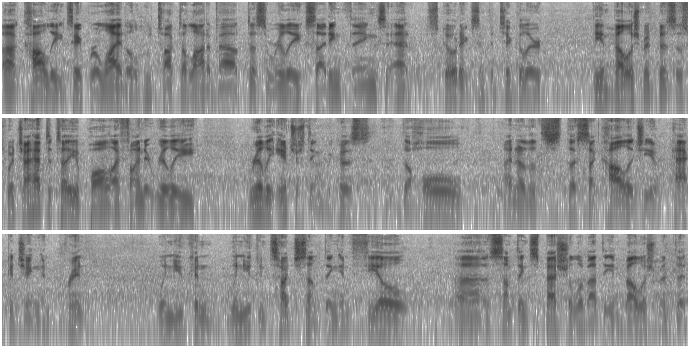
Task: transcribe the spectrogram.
uh, colleagues, April Lytle, who talked a lot about uh, some really exciting things at Scodix, in particular the embellishment business, which I have to tell you, Paul, I find it really, really interesting because the whole, I know, the, the psychology of packaging and print, when you can, when you can touch something and feel uh, something special about the embellishment that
